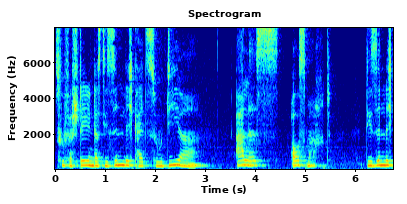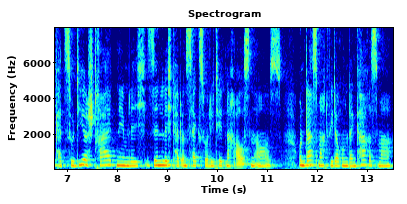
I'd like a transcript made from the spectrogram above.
zu verstehen, dass die Sinnlichkeit zu dir alles ausmacht. Die Sinnlichkeit zu dir strahlt nämlich Sinnlichkeit und Sexualität nach außen aus. Und das macht wiederum dein Charisma,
